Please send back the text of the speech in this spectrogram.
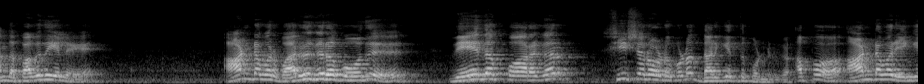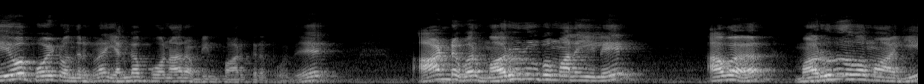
அந்த பகுதியிலே ஆண்டவர் வருகிற போது வேதப்பாரகர் சீஷரோடு கூட தர்கித்து கொண்டிருக்கிறார். அப்போது ஆண்டவர் எங்கேயோ போயிட்டு வந்திருக்கிறார். எங்கே போனார் அப்படின்னு பார்க்கிற போது ஆண்டவர் மறுரூப மலையிலே அவர் மறுரூபமாகி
